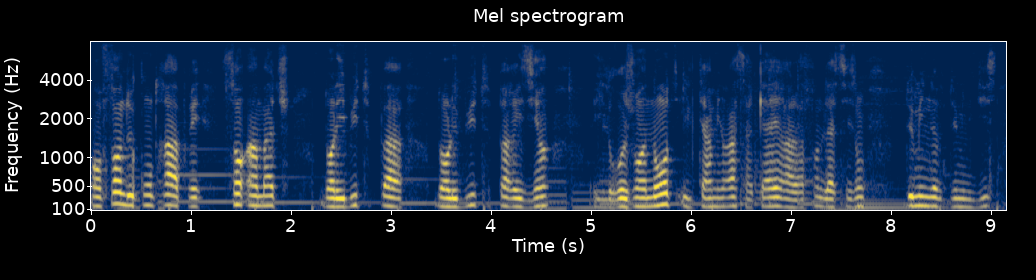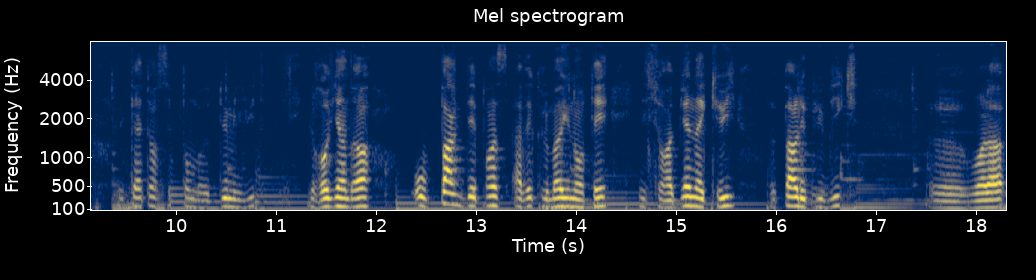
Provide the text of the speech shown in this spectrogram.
En fin de contrat après 101 matchs dans, les buts dans le but parisien, il rejoint Nantes, il terminera sa carrière à la fin de la saison 2009-2010 le 14 septembre 2008. Il reviendra au Parc des Princes avec le maillot nantais. Il sera bien accueilli par le public. Euh, voilà,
